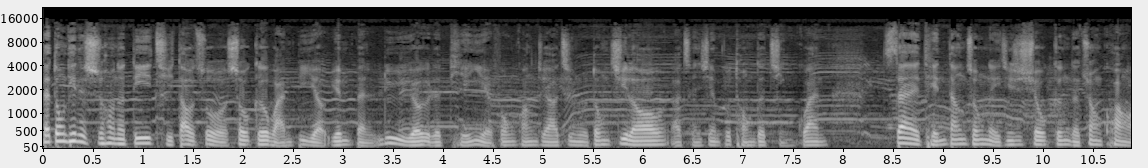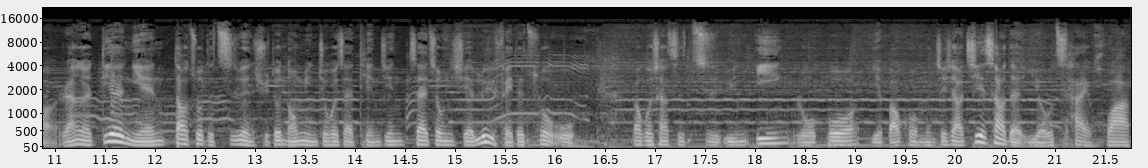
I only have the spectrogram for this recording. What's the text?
在冬天的时候呢，第一期稻作收割完毕哦，原本绿油油的田野风光就要进入冬季喽，要呈现不同的景观。在田当中呢，已经是休耕的状况哦。然而第二年稻作的滋润，许多农民就会在田间栽种一些绿肥的作物。包括像是紫云英、萝卜，也包括我们接下来介绍的油菜花。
